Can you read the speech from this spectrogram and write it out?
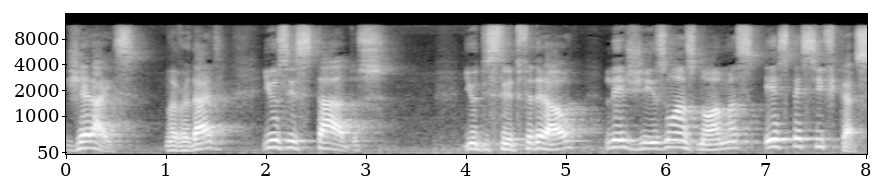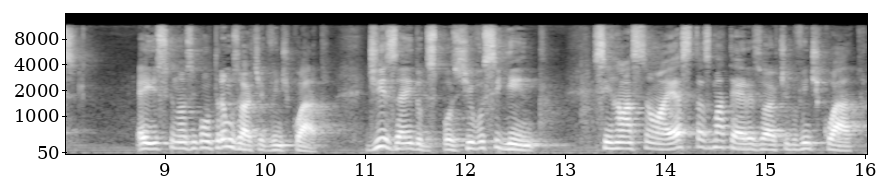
gerais, não é verdade? E os estados e o Distrito Federal legislam as normas específicas. É isso que nós encontramos no artigo 24. Diz ainda o dispositivo o seguinte: se em relação a estas matérias do artigo 24,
